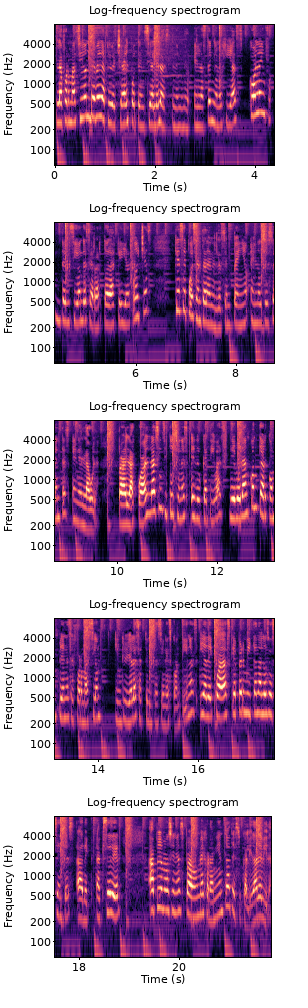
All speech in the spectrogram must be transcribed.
La formación debe de aprovechar el potencial de las en las tecnologías con la intención de cerrar todas aquellas brechas que se presentan en el desempeño en los docentes en el aula, para la cual las instituciones educativas deberán contar con planes de formación que incluyan las actualizaciones continuas y adecuadas que permitan a los docentes acceder a promociones para un mejoramiento de su calidad de vida.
